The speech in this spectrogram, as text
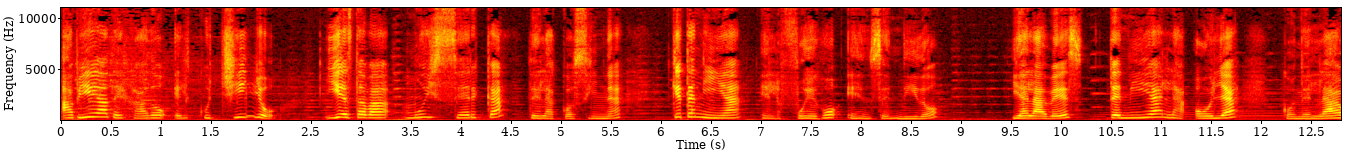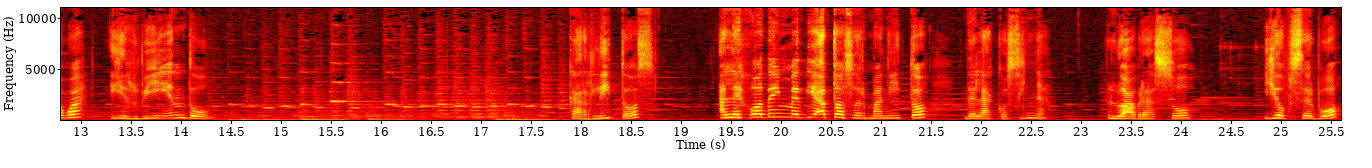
había dejado el cuchillo y estaba muy cerca de la cocina que tenía el fuego encendido y a la vez tenía la olla con el agua hirviendo. Carlitos alejó de inmediato a su hermanito de la cocina, lo abrazó y observó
